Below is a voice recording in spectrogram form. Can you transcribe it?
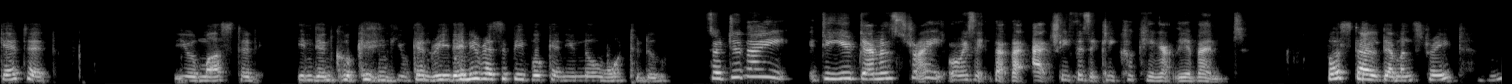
get it, you mastered Indian cooking. You can read any recipe book and you know what to do. So do they do you demonstrate or is it that they're actually physically cooking at the event? First I'll demonstrate mm-hmm.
